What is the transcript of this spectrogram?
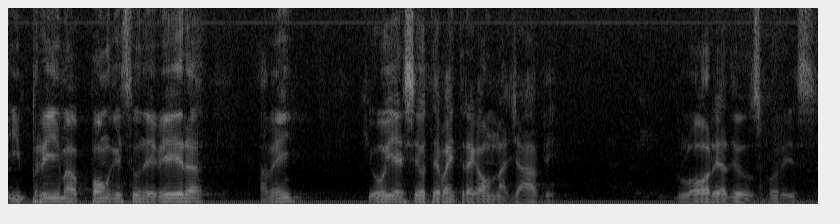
imprima, ponga em sua neveira, amém? Que hoje o Senhor te vai entregar uma chave. Glória a Deus por isso.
